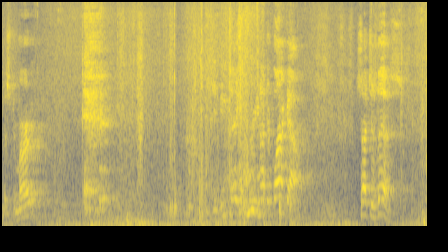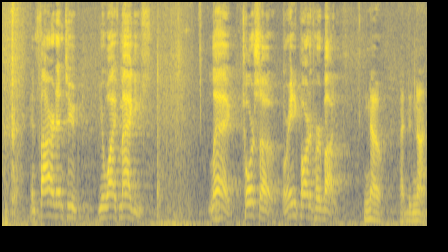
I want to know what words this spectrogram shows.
Mr. Murdaugh, if you take a 300 blackout, such as this, and fire it into your wife Maggie's leg, torso, or any part of her body? No, I did not.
